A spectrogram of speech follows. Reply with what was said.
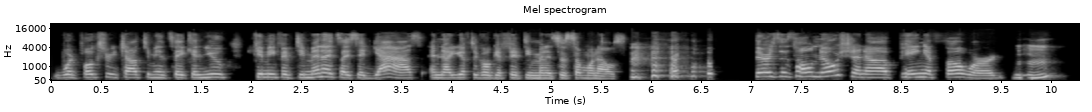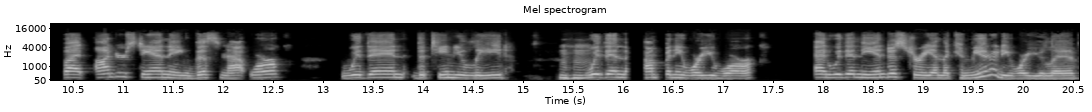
when folks reach out to me and say, "Can you give me 15 minutes?" I said, "Yes," and now you have to go give 15 minutes to someone else. There's this whole notion of paying it forward. Mm-hmm but understanding this network within the team you lead, mm-hmm. within the company where you work, and within the industry and the community where you live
